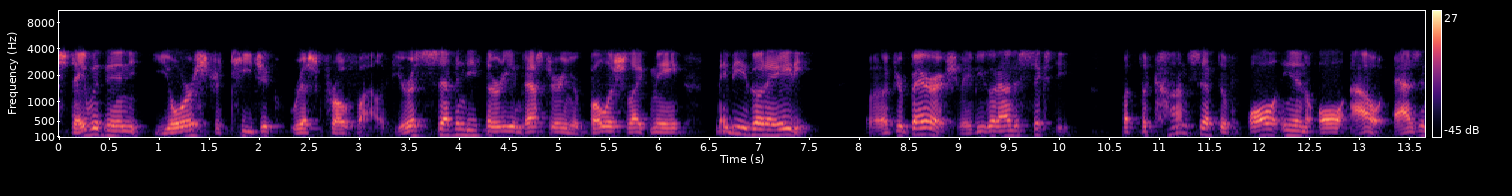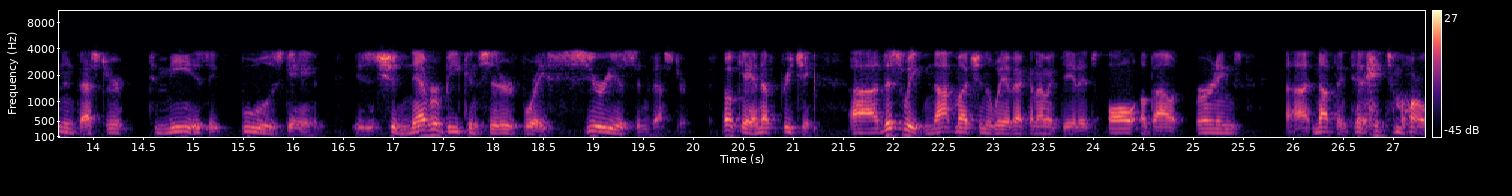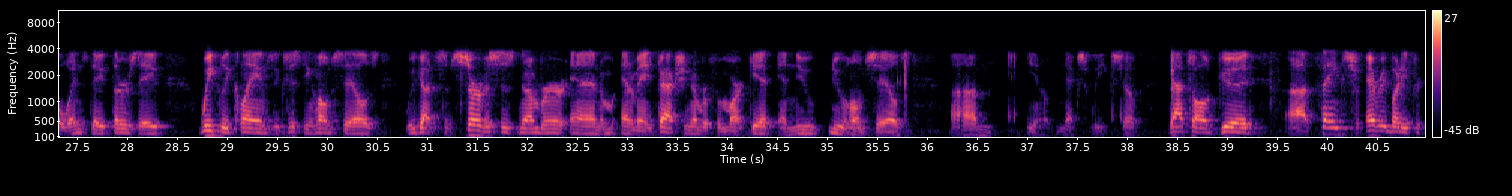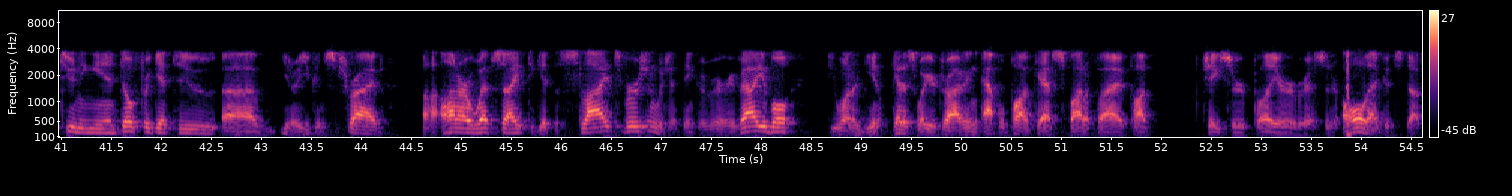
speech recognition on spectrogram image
stay within your strategic risk profile. If you're a 70-30 investor and you're bullish like me, maybe you go to 80. Well, if you're bearish, maybe you go down to 60. But the concept of all in, all out as an investor to me is a fool's game it should never be considered for a serious investor. Okay, enough preaching. Uh, this week, not much in the way of economic data. It's all about earnings. Uh, nothing today, tomorrow, Wednesday, Thursday, weekly claims, existing home sales. We've got some services number and, and a manufacturing number from Markit and new new home sales, um, you know, next week. So that's all good. Uh, thanks everybody for tuning in. Don't forget to, uh, you know, you can subscribe uh, on our website to get the slides version, which I think are very valuable. If you want to, you know, get us while you're driving, Apple Podcasts, Spotify, Pod Chaser, Player, all that good stuff.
